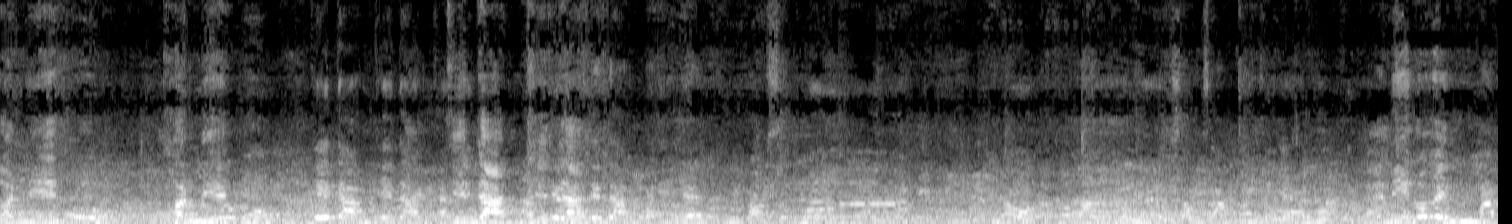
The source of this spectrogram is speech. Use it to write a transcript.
ก่อนนี้ก่อนนี้เจดันเจดันเจดันเจดันเจดันวันนี้มีความสุขมากเนาะสองสามปีแล้วเนานี่ก็เป็นมัน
